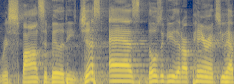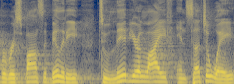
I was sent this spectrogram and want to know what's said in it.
Responsibility. Just as those of you that are parents, you have a responsibility to live your life in such a way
